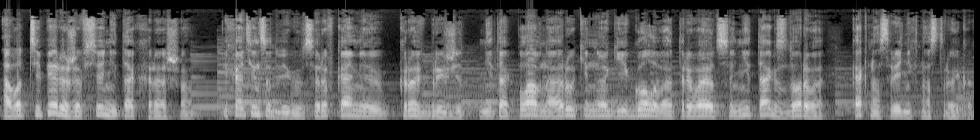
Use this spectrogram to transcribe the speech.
А вот теперь уже все не так хорошо. Пехотинцы двигаются рывками, кровь брызжет не так плавно, а руки, ноги и головы отрываются не так здорово, как на средних настройках.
